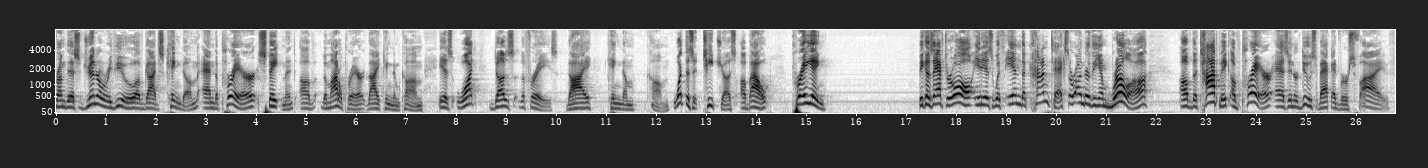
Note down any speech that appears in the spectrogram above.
from this general review of God's kingdom and the prayer statement of the model prayer, Thy kingdom come, is what does the phrase, Thy kingdom come, what does it teach us about praying? Because after all, it is within the context or under the umbrella of the topic of prayer as introduced back at verse 5.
